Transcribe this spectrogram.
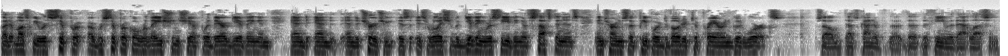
but it must be recipro- a reciprocal relationship where they're giving and and and and the church is is a relationship of giving, receiving, of sustenance in terms of people are devoted to prayer and good works. So that's kind of the, the, the theme of that lesson.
